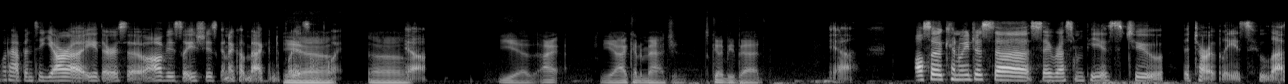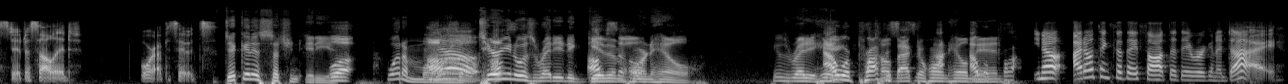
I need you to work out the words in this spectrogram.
what happened to Yara either. So obviously she's going to come back into play yeah. at some point. Uh, yeah. Yeah, I yeah I can imagine it's gonna be bad. Yeah. Also, can we just uh, say rest in peace to the Tarlys, who lasted a solid four episodes? Dickon is such an idiot. Well, what a moron! Tyrion also, was ready to give also, him Horn Hill. He was ready. Hey, our come back to Horn Hill, man. Pro- you know, I don't think that they thought that they were going to die.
